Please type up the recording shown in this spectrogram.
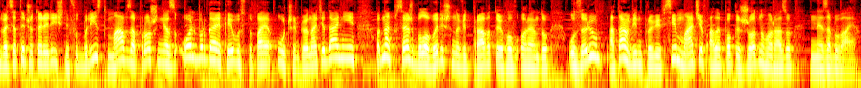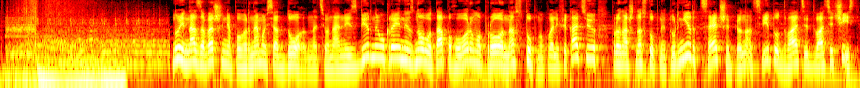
24-річний футболіст мав запрошення з Ольбурга, який виступає у чемпіонаті Данії. Однак все ж було вирішено відправити його в оренду у зорю, а там він провів сім матчів, але поки жодного разу не забиває. Ну і на завершення повернемося до національної збірної України знову та поговоримо про наступну кваліфікацію, про наш наступний турнір. Це чемпіонат світу 2026,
